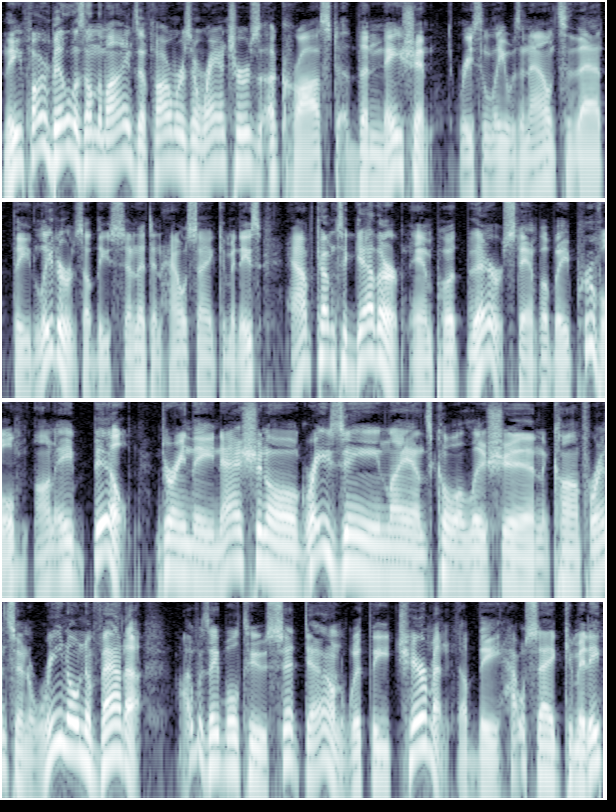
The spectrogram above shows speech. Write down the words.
The Farm Bill is on the minds of farmers and ranchers across the nation. Recently, it was announced that the leaders of the Senate and House Ag committees have come together and put their stamp of approval on a bill. During the National Grazing Lands Coalition conference in Reno, Nevada, I was able to sit down with the chairman of the House Ag Committee,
